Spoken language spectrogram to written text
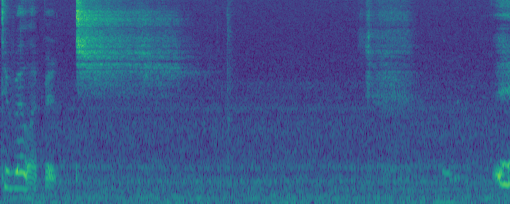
development.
